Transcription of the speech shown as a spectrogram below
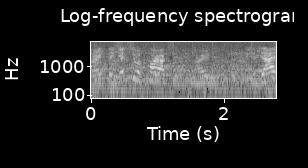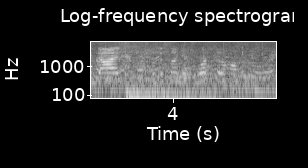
right? They get into a car accident, right? The dad dies, but the son gets rushed to the hospital, right?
